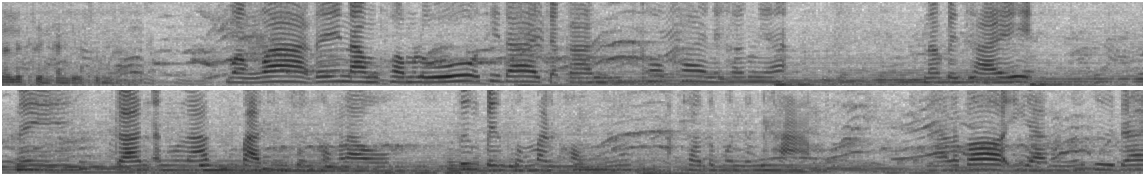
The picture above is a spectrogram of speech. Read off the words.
ระลึกถึงกันอยู่เสมอ หวังว่าได้นำความรู้ที่ได้จากการเข้าค่ายในครั้งนี้นำไปใช้ในการอนุรักษ์ป่าชุมชนของเรา ซึ่งเป็นสมบัติของ ชาวตำบลเนินขามนะแล้วก็อีกอย่างหนึ่งก็คือได้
